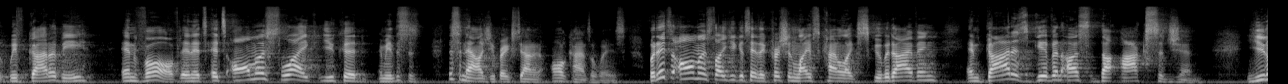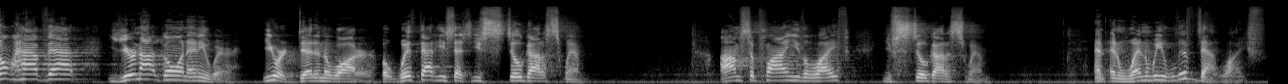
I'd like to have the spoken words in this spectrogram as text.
we've got to be involved. And it's, it's almost like you could, I mean, this is this analogy breaks down in all kinds of ways. But it's almost like you could say the Christian life's kind of like scuba diving, and God has given us the oxygen. You don't have that, you're not going anywhere. You are dead in the water. But with that, he says, you still got to swim. I'm supplying you the life, you've still got to swim. And, and when we live that life,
